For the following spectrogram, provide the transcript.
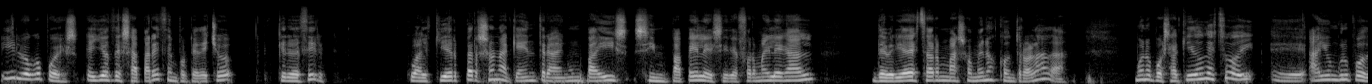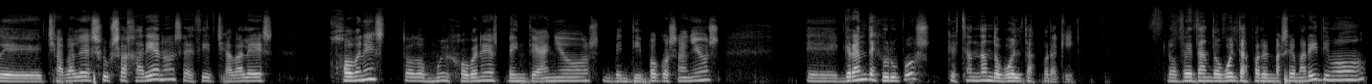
Y luego, pues, ellos desaparecen, porque de hecho, quiero decir, cualquier persona que entra en un país sin papeles y de forma ilegal debería de estar más o menos controlada. Bueno, pues aquí donde estoy eh, hay un grupo de chavales subsaharianos, es decir, chavales jóvenes, todos muy jóvenes, 20 años, 20 y pocos años, eh, grandes grupos que están dando vueltas por aquí. Los ves dando vueltas por el paseo marítimo,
